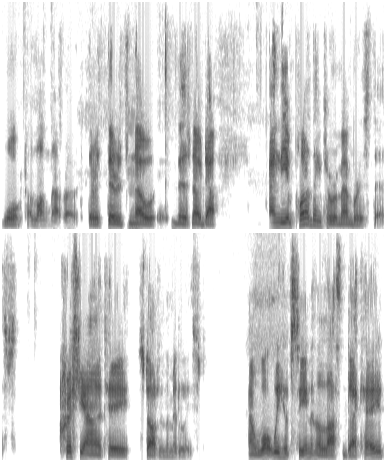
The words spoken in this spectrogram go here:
walked along that road. There is there is no there's no doubt. And the important thing to remember is this. Christianity started in the middle east. And what we have seen in the last decade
